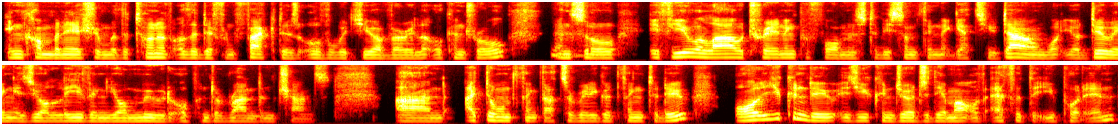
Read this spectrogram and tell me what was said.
in combination with a ton of other different factors over which you have very little control. Mm-hmm. And so, if you allow training performance to be something that gets you down, what you're doing is you're leaving your mood open to random chance. And I don't think that's a really good thing to do. All you can do is you can judge the amount of effort that you put in,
